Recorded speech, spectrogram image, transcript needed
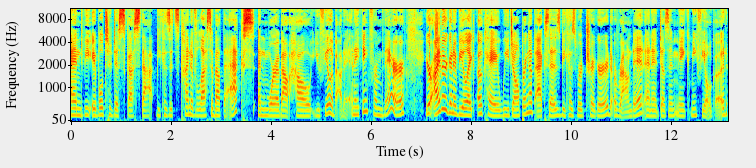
And be able to discuss that because it's kind of less about the ex and more about how you feel about it. And I think from there, you're either going to be like, okay, we don't bring up exes because we're triggered around it and it doesn't make me feel good.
